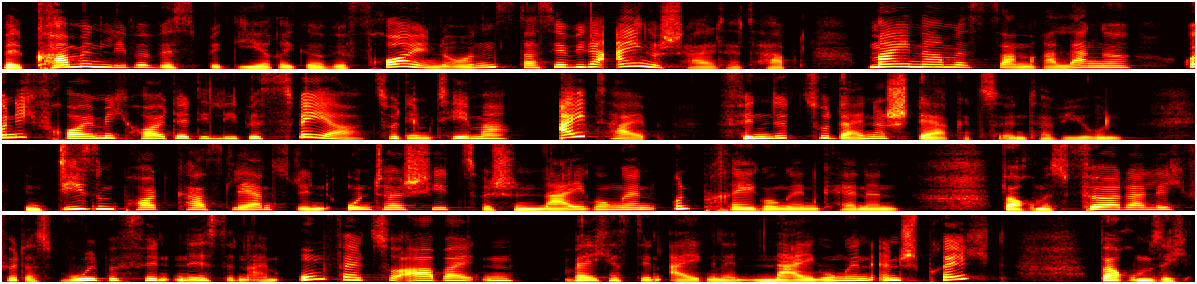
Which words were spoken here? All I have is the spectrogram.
Willkommen, liebe Wissbegierige. Wir freuen uns, dass ihr wieder eingeschaltet habt. Mein Name ist Sandra Lange und ich freue mich heute, die liebe Svea zu dem Thema I-Type Finde zu deiner Stärke zu interviewen. In diesem Podcast lernst du den Unterschied zwischen Neigungen und Prägungen kennen, warum es förderlich für das Wohlbefinden ist, in einem Umfeld zu arbeiten, welches den eigenen Neigungen entspricht, warum sich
